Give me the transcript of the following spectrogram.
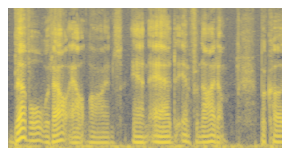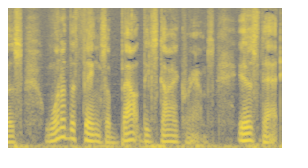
bevel without outlines, and ad infinitum because one of the things about these diagrams is that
